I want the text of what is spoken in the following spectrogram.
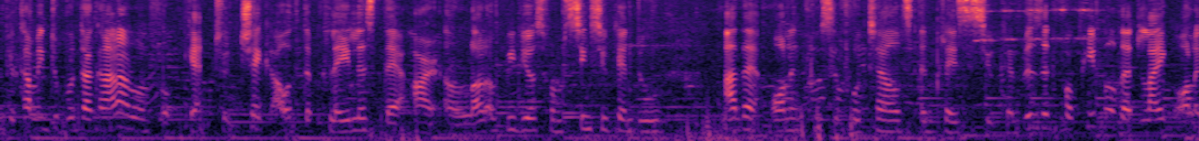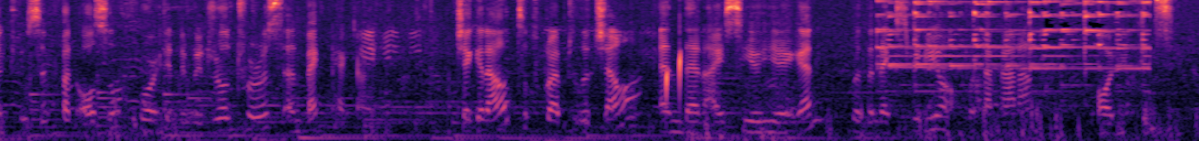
If you're coming to Punta Cana, don't forget to check out the playlist. There are a lot of videos from things you can do, other all-inclusive hotels and places you can visit for people that like all-inclusive, but also for individual tourists and backpackers. Check it out, subscribe to the channel, and then I see you here again with the next video of Punta Cana, all you can see.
